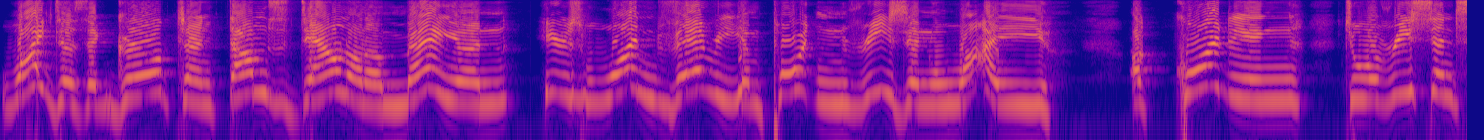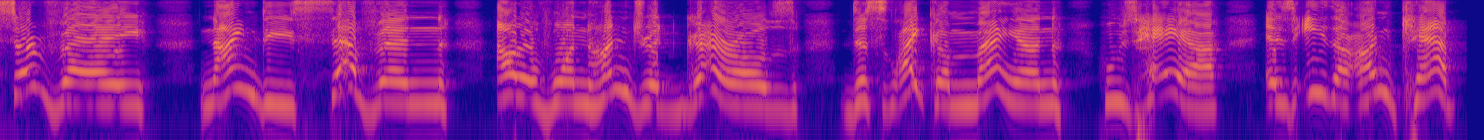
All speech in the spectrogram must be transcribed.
Why does a girl turn thumbs down on a man? Here's one very important reason why. According to a recent survey, 97 out of 100 girls dislike a man whose hair is either unkept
